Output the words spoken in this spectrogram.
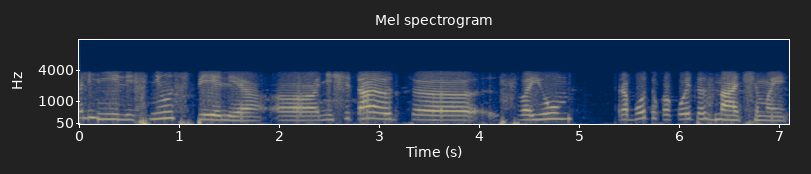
поленились, не успели, э, не считают э, свою работу какой-то значимой.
